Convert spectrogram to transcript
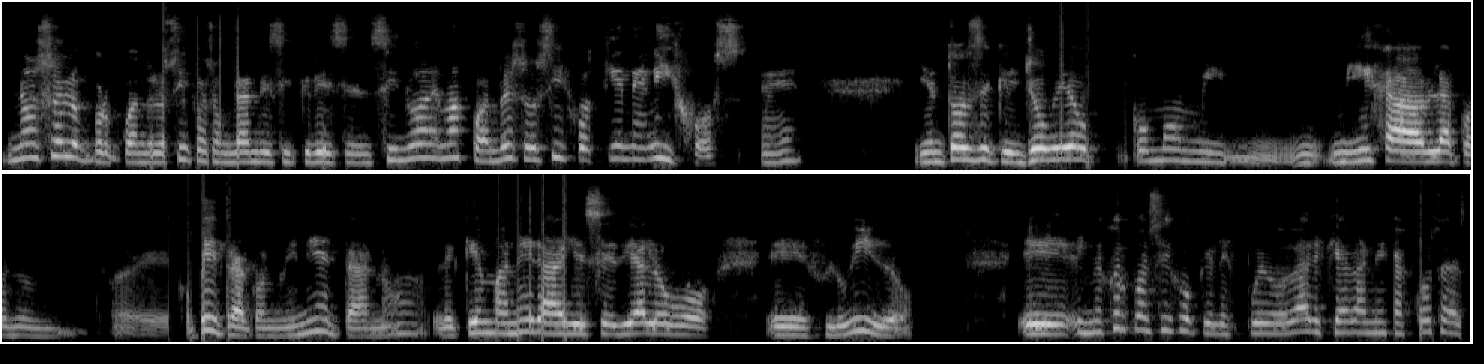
no solo por cuando los hijos son grandes y crecen, sino además cuando esos hijos tienen hijos. Y entonces que yo veo cómo mi, hija habla con, con Petra, con mi nieta, ¿no? De qué manera hay ese diálogo fluido. Eh, el mejor consejo que les puedo dar es que hagan estas cosas,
